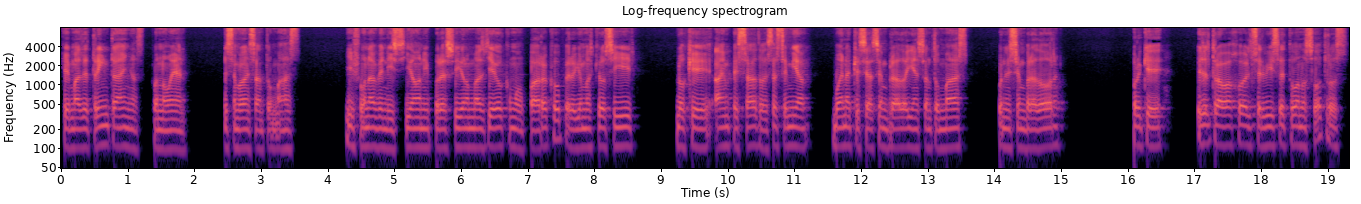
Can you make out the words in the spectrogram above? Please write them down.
que más de 30 años con Noel, el Sembrador en San Tomás. Y fue una bendición y por eso yo nomás llego como párroco, pero yo más quiero seguir lo que ha empezado, esa semilla buena que se ha sembrado ahí en San Tomás con el sembrador, porque es el trabajo, el servicio de todos nosotros.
